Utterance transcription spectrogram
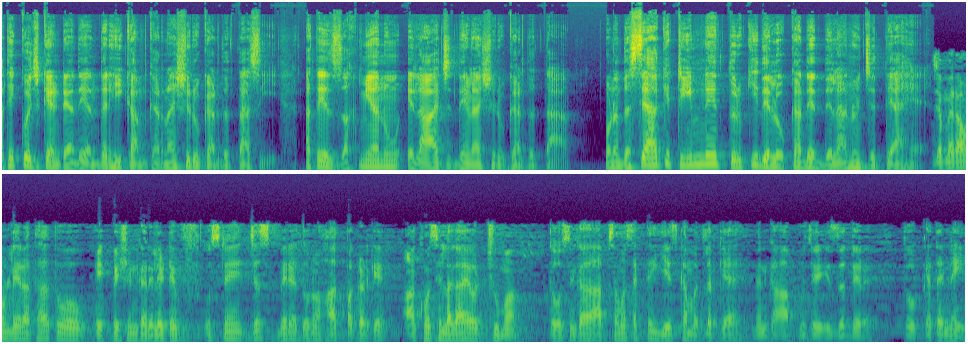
ਅਤੇ ਕੁਝ ਘੰਟਿਆਂ ਦੇ ਅੰਦਰ ਹੀ ਕੰਮ ਕਰਨਾ ਸ਼ੁਰੂ ਕਰ ਦਿੱਤਾ ਸੀ ਅਤੇ ਜ਼ਖਮੀਆਂ ਨੂੰ ਇਲਾਜ ਦੇਣਾ ਸ਼ੁਰੂ ਕਰ ਦਿੱਤਾ। ਉਹਨਾਂ ਦੱਸਿਆ ਕਿ ਟੀਮ ਨੇ ਤੁਰਕੀ ਦੇ ਲੋਕਾਂ ਦੇ ਦਿਲਾਂ ਨੂੰ ਜਿੱਤਿਆ ਹੈ। ਜਦ ਮੈਂ ਰਾਉਂਡ ਲੈ ਰਹਾ ਥਾ, ਤੋ ਇੱਕ ਪੇਸ਼ੈਂਟ ਦਾ ਰਿਲੇਟਿਵ, ਉਸਨੇ ਜਸਟ ਮੇਰੇ ਦੋਨੋਂ ਹੱਥ ਪਕੜ ਕੇ ਆਂਖੋਂ ਸੇ ਲਗਾਇਆ ਔਰ ਚੁਮਾ। तो उसने कहा आप समझ सकते हैं ये इसका मतलब क्या है मैंने कहा आप मुझे इज्जत दे रहे तो कहते हैं नहीं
